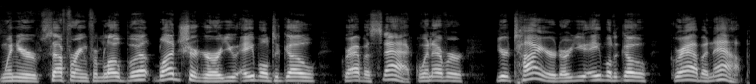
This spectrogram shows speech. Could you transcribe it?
when you're suffering from low blood sugar, are you able to go grab a snack? Whenever you're tired, are you able to go grab a nap?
